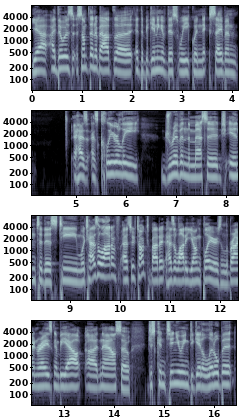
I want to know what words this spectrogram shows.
Yeah, I, there was something about the at the beginning of this week when Nick Saban has has clearly driven the message into this team, which has a lot of, as we've talked about it, has a lot of young players, and LaBryan Ray is going to be out uh, now, so just continuing to get a little bit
